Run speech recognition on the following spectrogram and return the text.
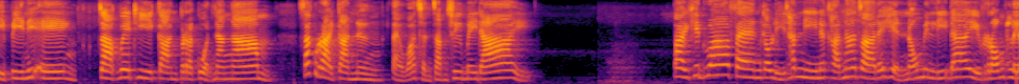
กี่ปีนี้เอง จากเวทีการประกวดนางงาม สักรายการหนึ่งแต่ว่าฉันจำชื่อไม่ได้ ต่ายคิดว่าแฟนเกาหลีท่านนี้นะคะ น่าจะได้เห็นน้องมิลลิได้ร้องเพล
